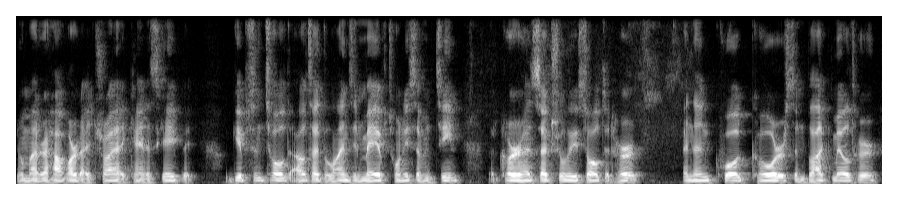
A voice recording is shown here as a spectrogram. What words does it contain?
No matter how hard I try, I can't escape it. Gibson told Outside the Lines in May of 2017 that Carter had sexually assaulted her and then, quote, coerced and blackmailed her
